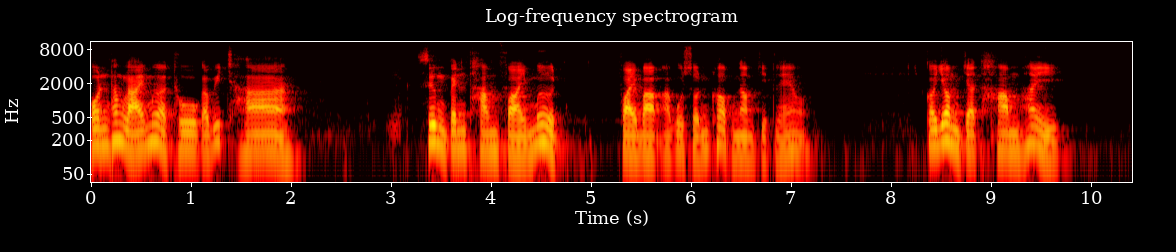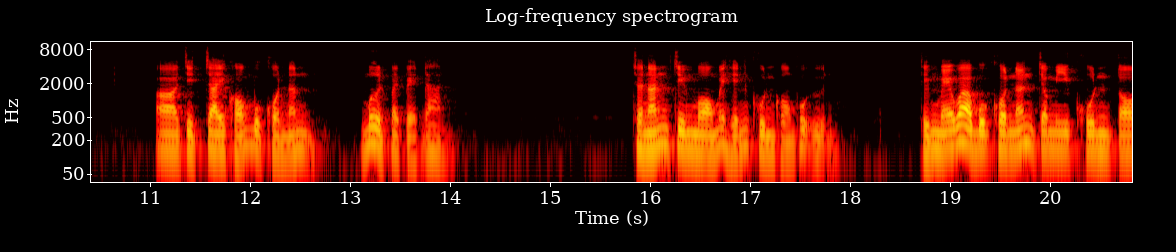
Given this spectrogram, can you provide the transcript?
คนทั้งหลายเมื่อถูกอวิชชา ซึ่งเป็นธรรมฝ่ายมืด ฝ่ายบาปอากุศลครอบงำจิตแล้ว ก็ย่อมจะทำให้จิตใจของบุคคลนั้นมืดไปเป็ดด้าน ฉะนั้นจึงมองไม่เห็นคุณของผู้อื่น ถึงแม้ว่าบุคคลนั้นจะมีคุณต่อ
